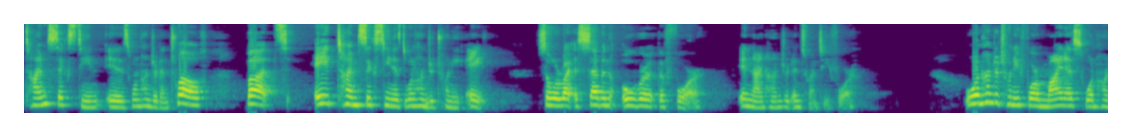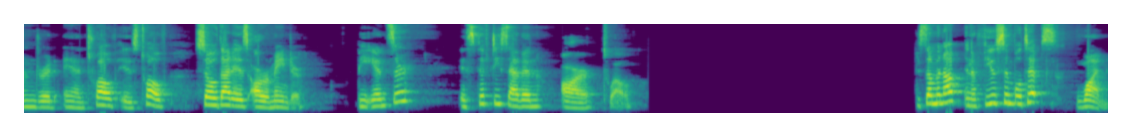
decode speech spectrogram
times 16 is 112, but 8 times 16 is 128. So we'll write a 7 over the 4 in 924. 124 minus 112 is 12, so that is our remainder. The answer is 57R12. To sum it up in a few simple tips 1.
